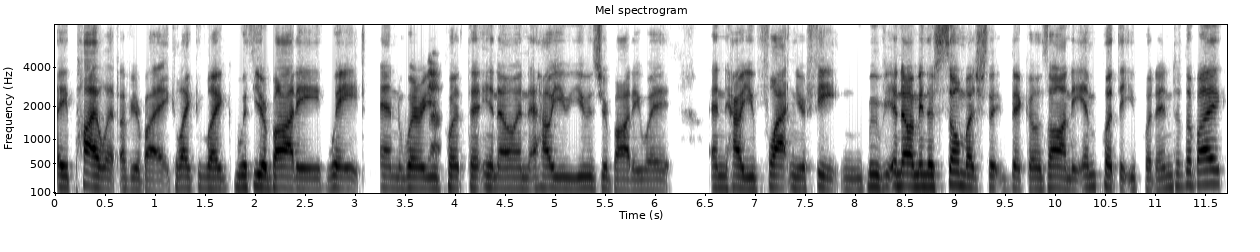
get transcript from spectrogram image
a pilot of your bike, like like with your body weight and where yeah. you put the, you know, and how you use your body weight and how you flatten your feet and move. You know, I mean, there's so much that, that goes on. The input that you put into the bike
